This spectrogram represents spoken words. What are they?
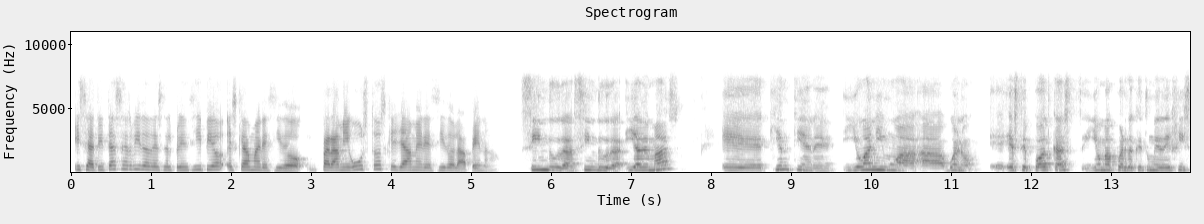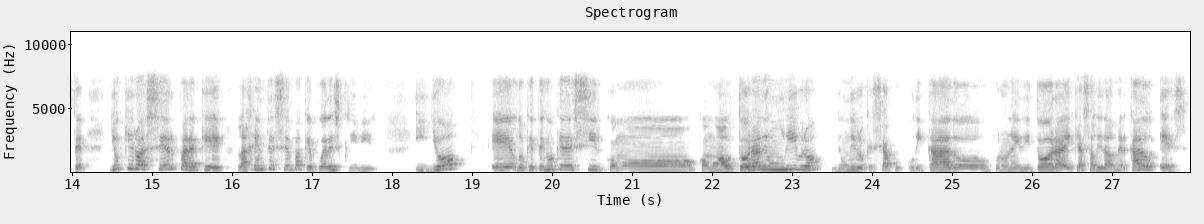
Y si a ti te ha servido desde el principio, es que ha merecido, para mi gusto, es que ya ha merecido la pena. Sin duda, sin duda. Y además, eh, ¿quién tiene? Yo animo a, bueno, e, este podcast, yo me acuerdo que tú me dijiste, yo quiero hacer para que la gente sepa que puede escribir. Y yo eh, lo que tengo que decir como, como autora de un libro, de un libro que se ha publicado por una editora y que ha salido al mercado, es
